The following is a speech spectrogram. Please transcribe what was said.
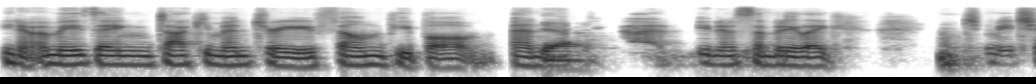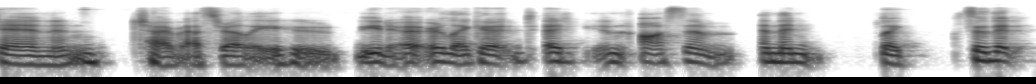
you know, amazing documentary film people and yeah. you know, somebody like Jimmy Chin and Chai Vasarhelyi who, you know, or like a, a an awesome and then like so that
